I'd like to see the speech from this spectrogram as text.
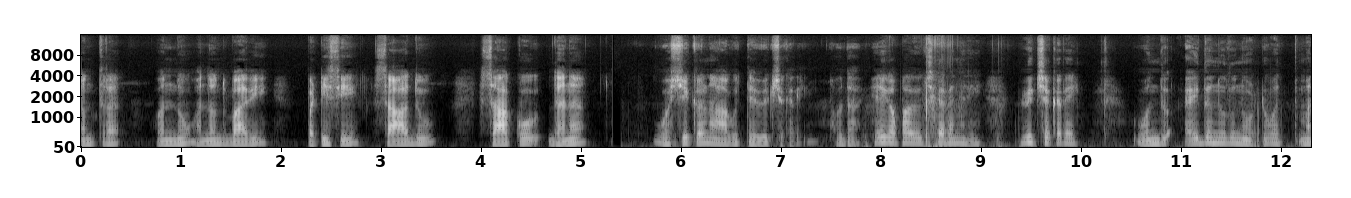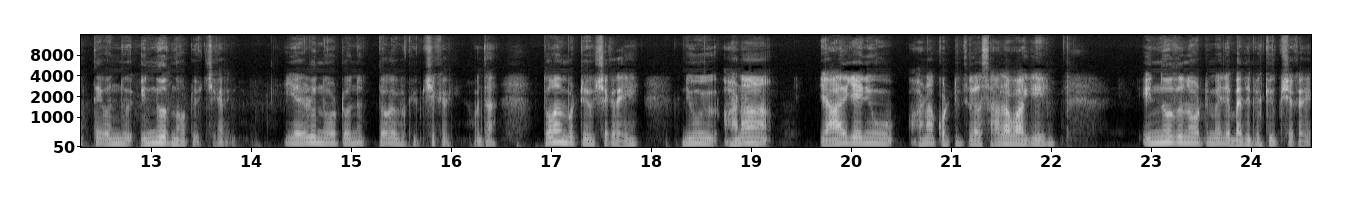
ಮಂತ್ರವನ್ನು ಹನ್ನೊಂದು ಬಾರಿ ಪಠಿಸಿ, ಸಾಧು, ಸಾಕು, ಧನ ವಶೀಕರಣ ಆಗುತ್ತೆ ವೀಕ್ಷಕರಿಗೆ ಹೌದಾ? ಹೇಗಪ್ಪ ವೀಕ್ಷಕರ ಅಂದರೆ ವೀಕ್ಷಕರೇ, ಒಂದು ಐದುನೂರು ನೋಟು ಮತ್ತು ಮತ್ತು ಒಂದು ಇನ್ನೂರು ನೋಟು ವೀಕ್ಷಕರಿಗೆ ಈ ಎರಡು ನೋಟನ್ನು ತೊಗೋಬೇಕು ವೀಕ್ಷಕರಿಗೆ ಹೌದಾ? ತೊಗೊಂಡ್ಬಿಟ್ಟು ವೀಕ್ಷಕರೇ, ನೀವು ಹಣ, ಯಾರಿಗೆ ನೀವು ಹಣ ಕೊಟ್ಟಿದ್ದೀರ ಸಾಲವಾಗಿ ಇನ್ನೂರು ನೋಟು ಮೇಲೆ ಬರೀಬೇಕು ವೀಕ್ಷಕರೇ.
